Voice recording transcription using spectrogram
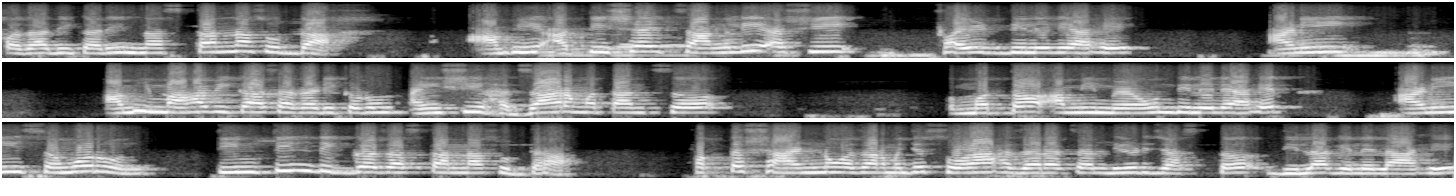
पदाधिकारी नसताना सुद्धा आम्ही अतिशय चांगली अशी फाईट दिलेली आहे. आणि आम्ही महाविकास आघाडीकडून ऐंशी हजार मतांचं मतं आम्ही मिळवून दिलेले आहेत. आणि समोरून तीन तीन दिग्गज असताना सुद्धा फक्त शहाण्णव हजार म्हणजे सोळा हजाराचा लीड जास्त दिला गेलेला आहे.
